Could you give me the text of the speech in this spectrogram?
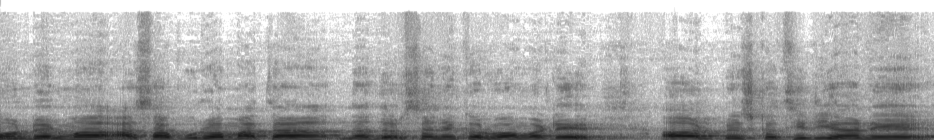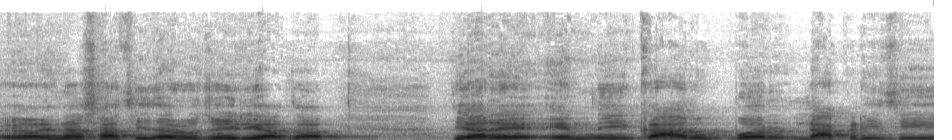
ગોંડલમાં આશાપુરા માતાના દર્શને કરવા માટે આ અલ્પેશ કથિરિયા અને એના સાથીદારો જઈ રહ્યા હતા, ત્યારે એમની કાર ઉપર લાકડીથી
